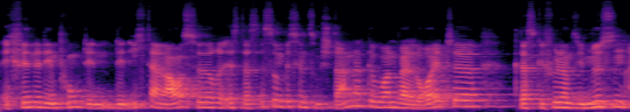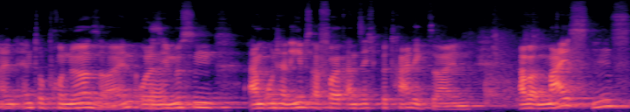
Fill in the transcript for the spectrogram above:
Ich finde den Punkt, den, den ich da raushöre, ist, das ist so ein bisschen zum Standard geworden, weil Leute das Gefühl haben, sie müssen ein Entrepreneur sein oder mhm. sie müssen am Unternehmenserfolg an sich beteiligt sein. Aber meistens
